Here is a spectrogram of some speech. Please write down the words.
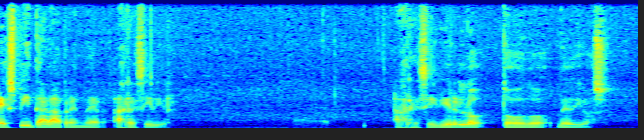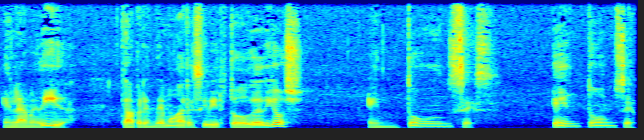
Es vital aprender a recibir. A recibirlo todo de Dios en la medida que aprendemos a recibir todo de Dios, entonces, entonces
